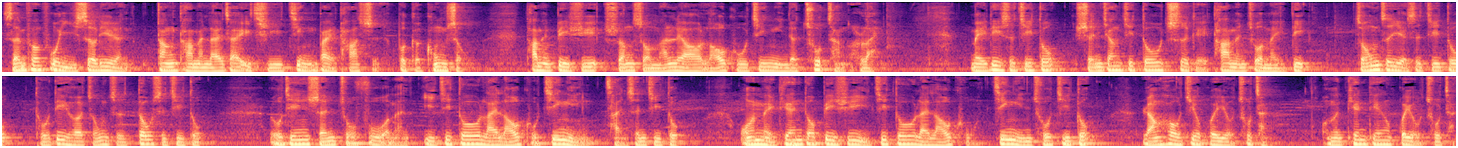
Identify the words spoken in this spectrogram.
神吩咐以色列人。当他们来在一起敬拜他时，不可空手，他们必须双手满了劳苦经营的出产而来。美地是基督，神将基督赐给他们做美地，种子也是基督，土地和种子都是基督。如今神嘱咐我们以基督来劳苦经营，产生基督。我们每天都必须以基督来劳苦经营出基督，然后就会有出产。我们天天会有出产。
